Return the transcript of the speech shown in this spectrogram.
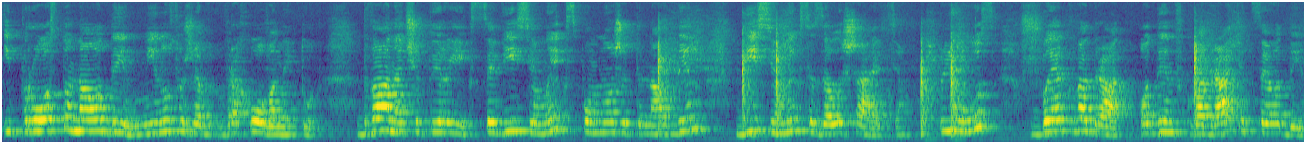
і просто на 1. Мінус уже врахований тут. 2 на 4х це 8х, помножити на 1, 8х залишається. Плюс b квадрат. 1 в квадраті це 1.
